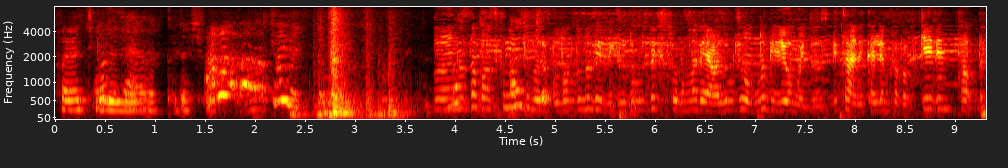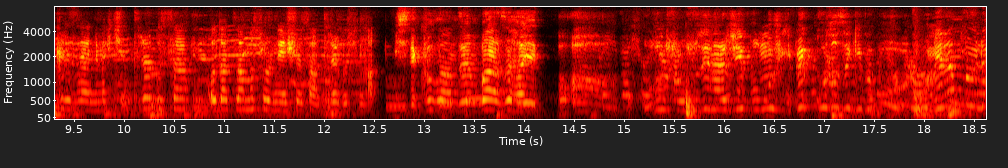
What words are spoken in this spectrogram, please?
Hayat hileleri arkadaşlar. Alanınızda baskı noktaları bulunduğunu ve vücudumuzdaki sorunlara yardımcı olduğunu biliyor muydunuz? Bir tane kalem kapıp gelin. Tatlı krizini önlemek için Tragos'a, odaklanma sorunu yaşıyorsan Tragos'un İşte kullandığım bazı hayır... Aa, oğlum sonsuz enerjiyi bulmuş ipek kozası gibi bu. Bu ne lan böyle?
